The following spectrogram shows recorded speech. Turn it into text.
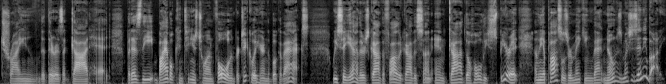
triune, that there is a Godhead. But as the Bible continues to unfold, and particularly here in the book of Acts, we say, yeah, there's God the Father, God the Son, and God the Holy Spirit, and the apostles are making that known as much as anybody.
